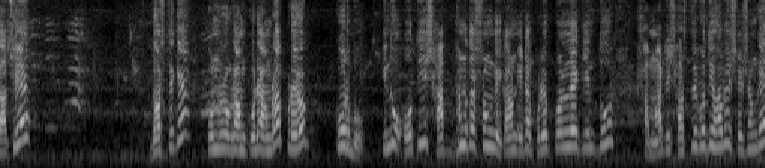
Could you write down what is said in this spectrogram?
গাছে দশ থেকে পনেরো গ্রাম করে আমরা প্রয়োগ করব। কিন্তু অতি সাবধানতার সঙ্গে, কারণ এটা প্রয়োগ করলে কিন্তু মাটির স্বাস্থ্যের ক্ষতি হবে, সেই সঙ্গে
